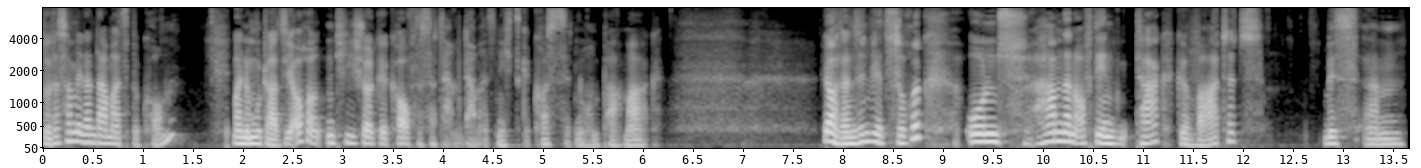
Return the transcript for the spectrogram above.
So, das haben wir dann damals bekommen. Meine Mutter hat sich auch ein T-Shirt gekauft. Das hat damals nichts gekostet, nur ein paar Mark. Ja, dann sind wir zurück und haben dann auf den Tag gewartet, bis ähm,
